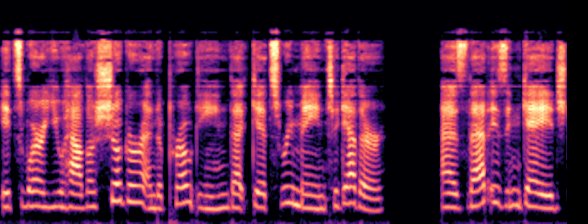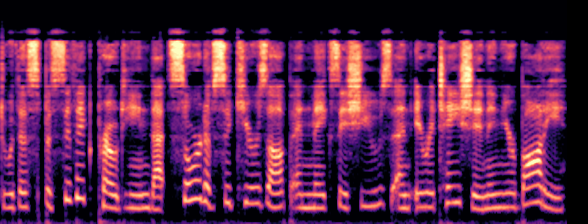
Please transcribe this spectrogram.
It's where you have a sugar and a protein that gets remain together. As that is engaged with a specific protein that sort of secures up and makes issues and irritation in your body.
